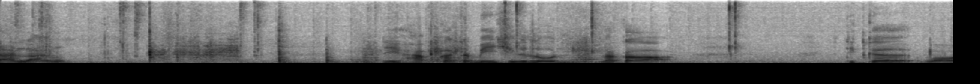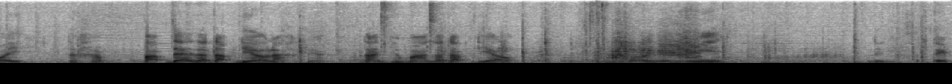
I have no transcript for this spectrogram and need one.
ด้านหลัง นี่ครับก็จะมีชื่อรุ่นแล้วก็สติ๊กเกอร์วอยนะครับ ปรับได้ระดับเดียวนะเนี่ยดันขึ้นมาระดับเดียววางอย่างนี้หนึ่งสเต็ป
